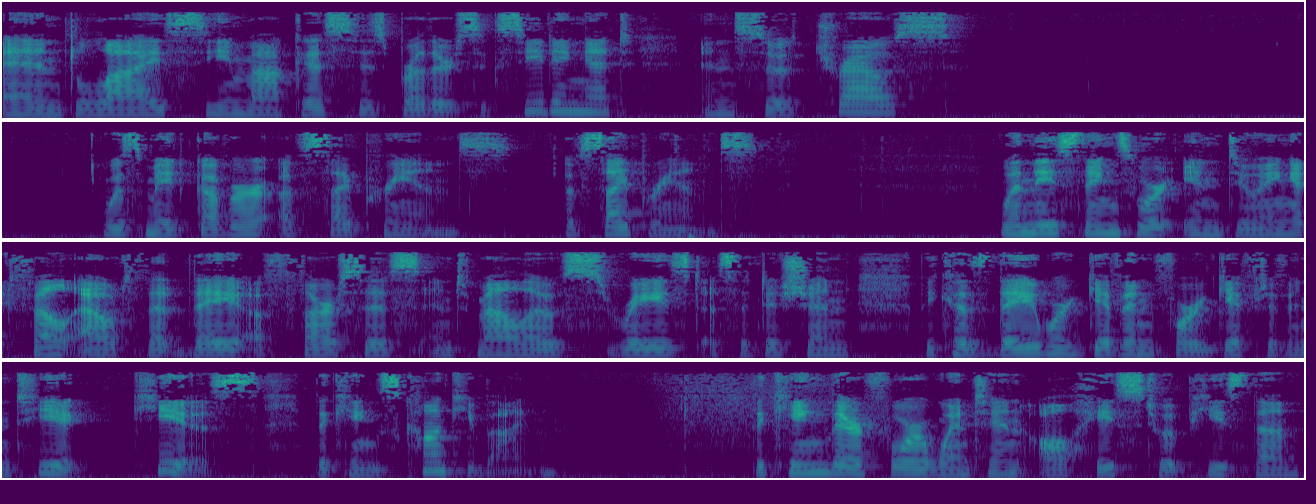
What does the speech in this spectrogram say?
and Lysimachus, his brother, succeeding it, and so Traus was made governor of Cyprians, of Cyprians. When these things were in doing, it fell out that they of Tharsis and Mallos raised a sedition, because they were given for a gift of Antiochus, the king's concubine. The king therefore went in all haste to appease them,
